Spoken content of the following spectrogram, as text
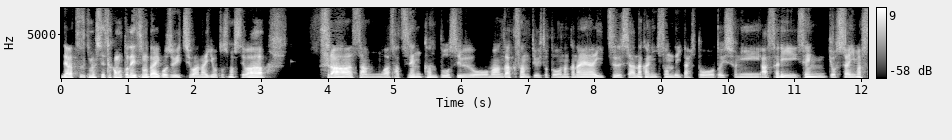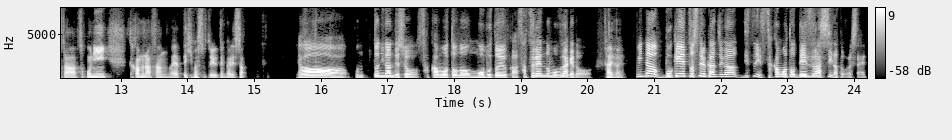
では続きまして、坂本デイズの第51話内容としましては、スラーさんは殺練関東支部を、まあ、ガクさんという人と、なんか内通者、中に潜んでいた人と一緒にあっさり占拠しちゃいました。そこに高村さんがやってきましたという展開でした。いやー、本当になんでしょう、坂本のモブというか、殺練のモブだけど、はいはい。みんなボケーっとしてる感じが、実に坂本デイズらしいなと思いましたね。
